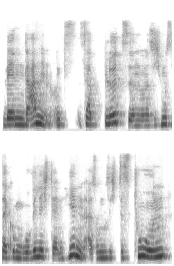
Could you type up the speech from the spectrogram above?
wenn dann. Und es ist ja Blödsinn, sondern ich muss ja gucken, wo will ich denn hin? Also muss ich das tun,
